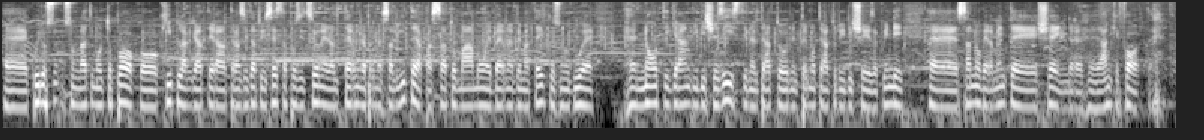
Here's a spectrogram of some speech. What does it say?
Eh, qui lo so, sono andati molto poco. Kiplangat era transitato in sesta posizione dal termine della prima salita e ha passato Mamo e Bernard De Mattei, che sono due eh, noti grandi discesisti nel, tratto, nel, primo tratto di discesa, quindi eh, sanno veramente scendere, eh, anche forte.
